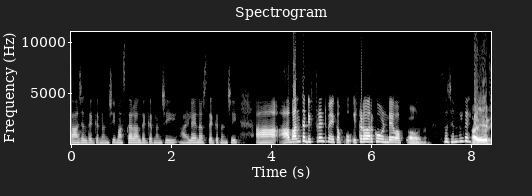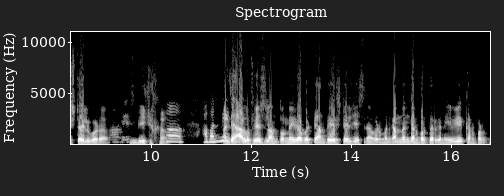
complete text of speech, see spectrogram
కాజల్ దగ్గర నుంచి మస్కారాల దగ్గర నుంచి ఐలైనర్స్ దగ్గర నుంచి ఆ అవంతా డిఫరెంట్ మేకప్ ఇక్కడ వరకు ఉండేవా సో జనరల్గా ఆ హెయిర్ స్టైల్ కూడా అవన్నీ అంటే వాళ్ళ ఫేస్లో అంత ఉన్నాయి కాబట్టి అంత హెయిర్ స్టైల్ చేసినా కూడా మనకి అందం కనపడతారు కానీ ఇవి కనపడదు.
